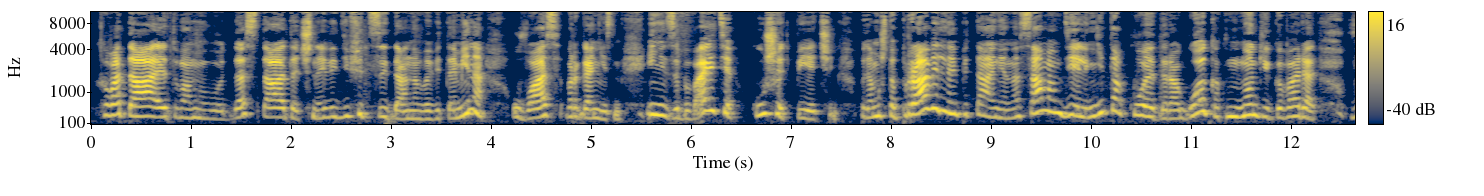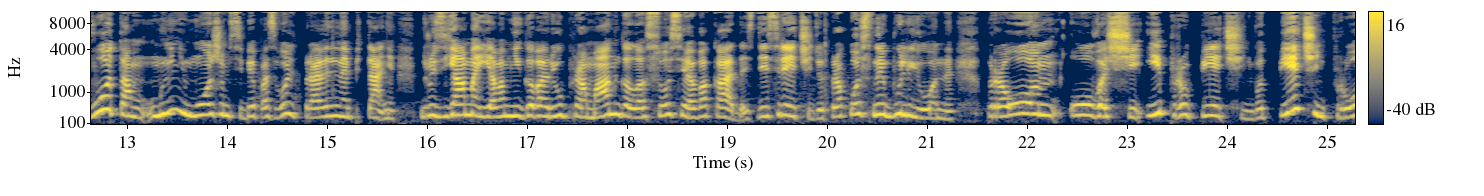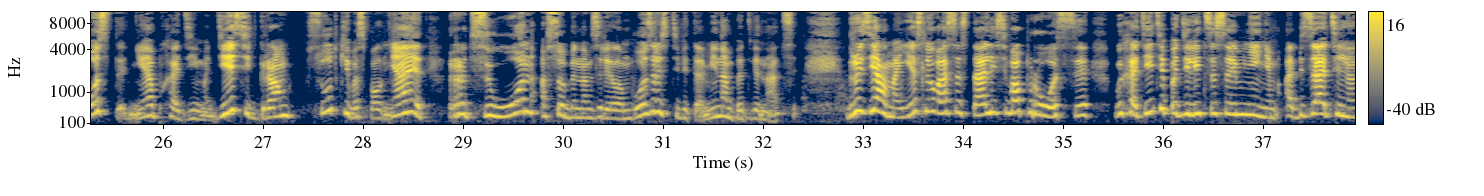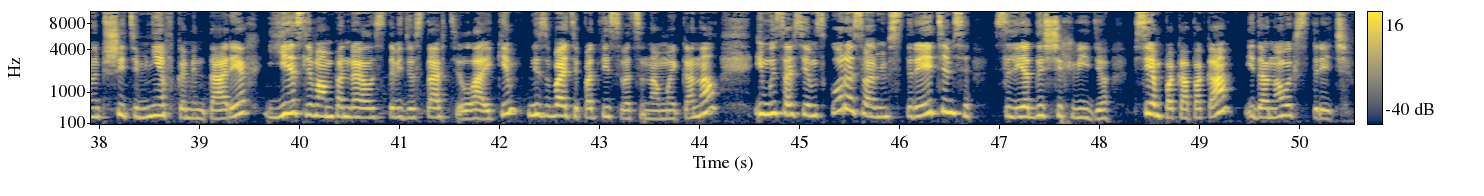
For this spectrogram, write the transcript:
хватает вам его достаточно или дефицит данного витамина у вас в организме. И не забывайте кушать печень, потому что правильное питание на самом деле не такое дорогое, как многие говорят. Вот там мы не можем себе позволить правильное питание. Друзья мои, я вам не говорю про манго, лосось и авокадо. Здесь речь идет про костные бульоны, про овощи и про печень. Вот печень просто необходима. 10 грамм в сутки восполняет рацион, особенно особенно в зрелом возрасте, витамина В12. Друзья мои, если у вас остались вопросы, вы хотите поделиться своим мнением, обязательно напишите мне в комментариях. Если вам понравилось это видео, ставьте лайки. Не забывайте подписываться на мой канал. И мы совсем скоро с вами встретимся в следующих видео. Всем пока-пока и до новых встреч!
